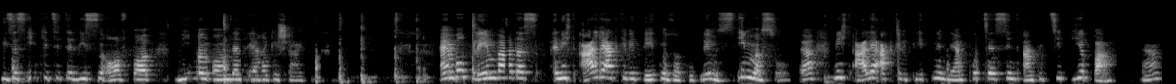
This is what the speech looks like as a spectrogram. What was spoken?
dieses implizite Wissen aufbaut, wie man Online-Lehre gestalten kann. Ein Problem war, dass nicht alle Aktivitäten, also Problem, ist immer so, ja, nicht alle Aktivitäten im Lernprozess sind antizipierbar. Ja?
